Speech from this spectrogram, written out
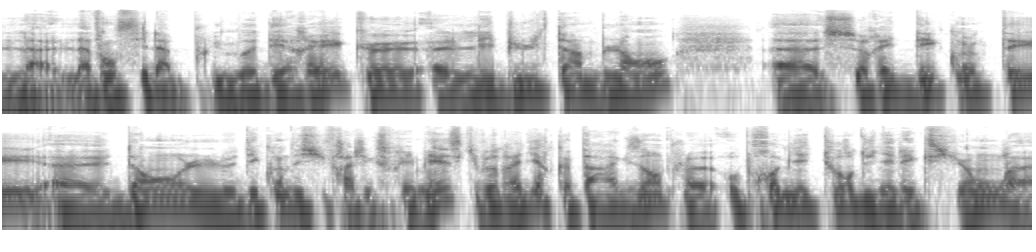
l'avancée la, plus modérée, que les bulletins blancs euh, serait décompté euh, dans le décompte des suffrages exprimés, ce qui voudrait dire que par exemple au premier tour d'une élection, euh,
